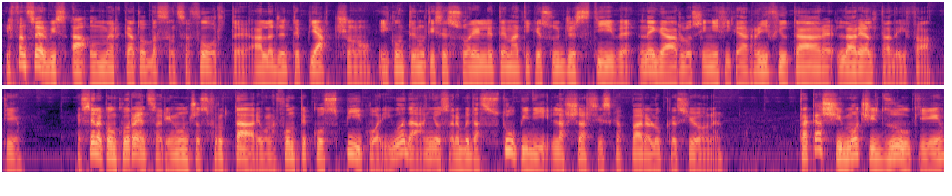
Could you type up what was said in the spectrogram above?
Il fanservice ha un mercato abbastanza forte, alla gente piacciono i contenuti sessuali e le tematiche suggestive, negarlo significa rifiutare la realtà dei fatti. E se la concorrenza rinuncia a sfruttare una fonte cospicua di guadagno, sarebbe da stupidi lasciarsi scappare l'occasione. Takashi Mochizuki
